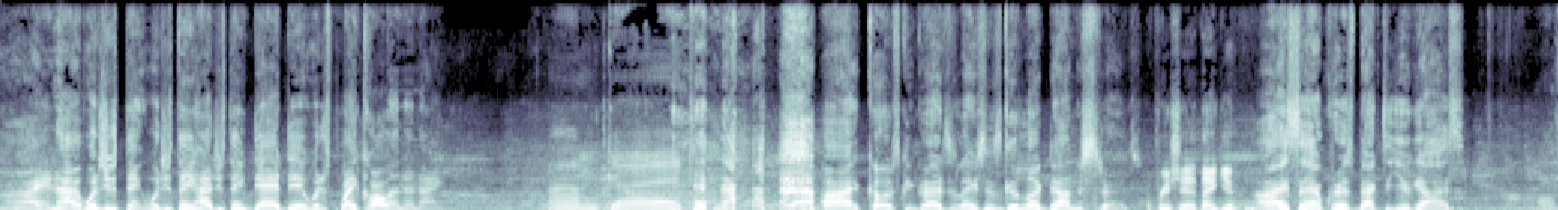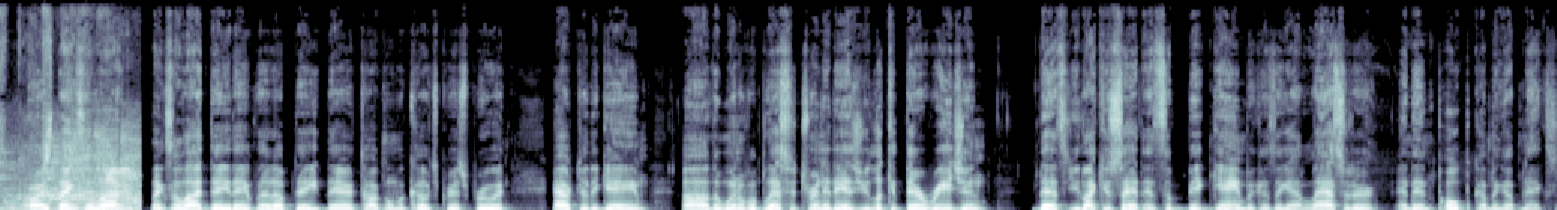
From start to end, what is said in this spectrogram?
All All right, and how? What did you think? What did you think? How did you think Dad did with his play calling tonight? I'm good. All right, Coach. Congratulations. Good luck down the stretch. Appreciate it. Thank you. All right, Sam, Chris, back to you guys. All right, thanks a lot. Thanks a lot, Dave, Dave, for that update there, talking with Coach Chris Pruitt after the game. Uh, the win over Blessed Trinity. As you look at their region, that's you like you said, it's a big game because they got Lassiter and then Pope coming up next.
